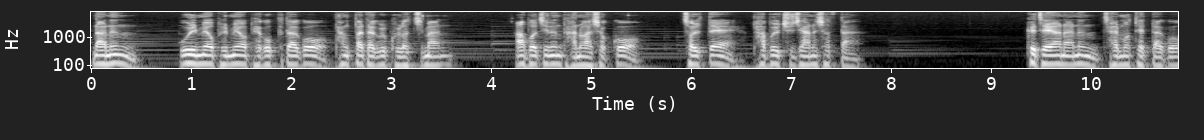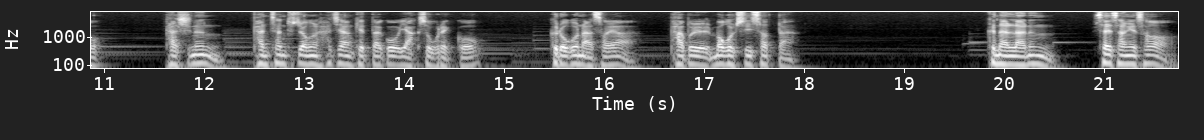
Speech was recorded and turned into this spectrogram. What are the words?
나는 울며 불며 배고프다고 방바닥을 굴렀지만 아버지는 단호하셨고 절대 밥을 주지 않으셨다. 그제야 나는 잘못했다고 다시는 반찬 투정을 하지 않겠다고 약속을 했고 그러고 나서야 밥을 먹을 수 있었다. 그날 나는 세상에서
